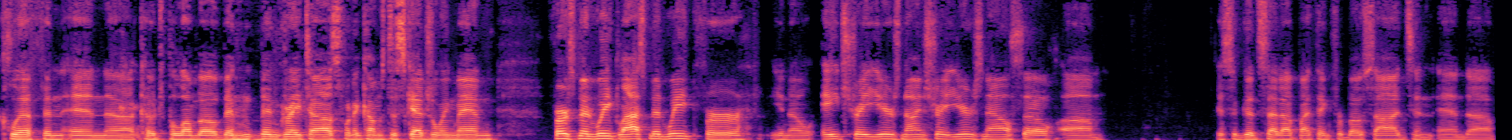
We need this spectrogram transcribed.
Cliff and and uh, Coach Palumbo been been great to us when it comes to scheduling. Man, first midweek, last midweek for you know eight straight years, nine straight years now. So um, it's a good setup, I think, for both sides, and and uh,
